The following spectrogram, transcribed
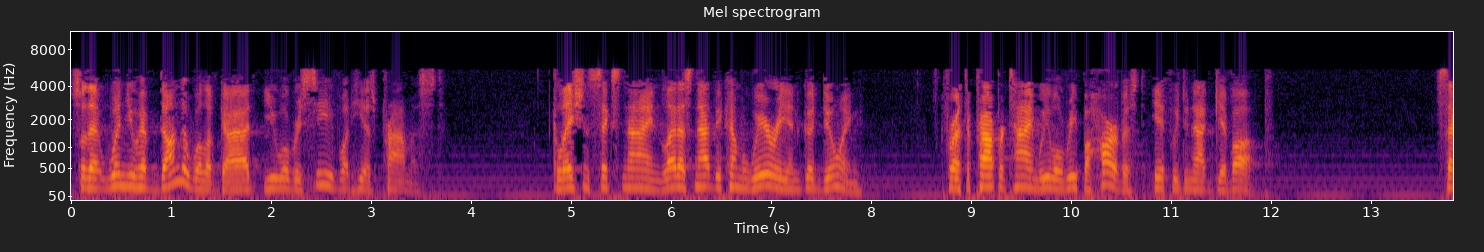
so that when you have done the will of God, you will receive what he has promised. Galatians 6:9 Let us not become weary in good doing, for at the proper time we will reap a harvest if we do not give up. 2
